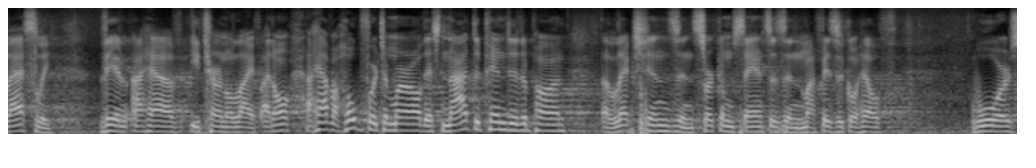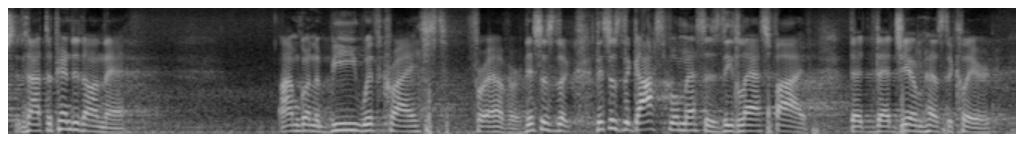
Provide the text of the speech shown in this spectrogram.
Lastly, then I have eternal life. I don't I have a hope for tomorrow that's not dependent upon elections and circumstances and my physical health, wars. It's not dependent on that. I'm going to be with Christ forever. This is the this is the gospel message these last 5 that that Jim has declared.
